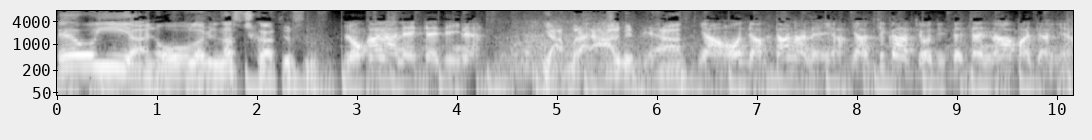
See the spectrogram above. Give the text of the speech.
E o iyi yani o olabilir. Nasıl çıkartıyorsunuz? Lokal anestezine. Ya bırak harbi mi ya? Ya hocam sana ne ya? Ya çıkartıyordu işte sen ne yapacaksın ya?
